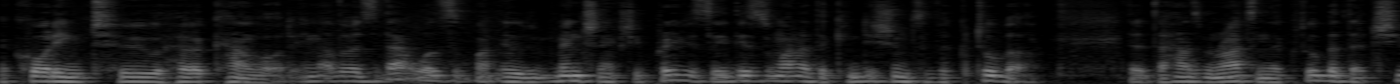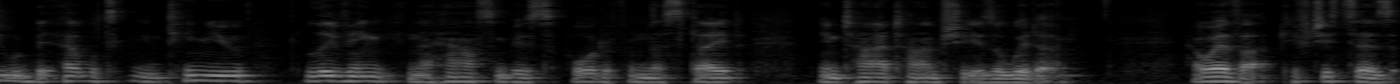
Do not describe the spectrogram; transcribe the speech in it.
according to her kavod. In other words, that was what we mentioned actually previously. This is one of the conditions of the ketubah, that the husband writes in the ketubah that she would be able to continue living in the house and be supported from the state the entire time she is a widow. However, if she says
